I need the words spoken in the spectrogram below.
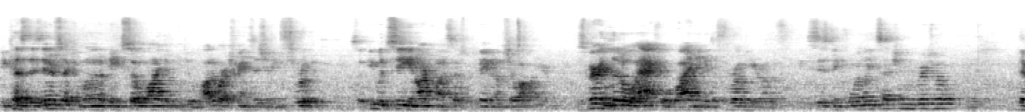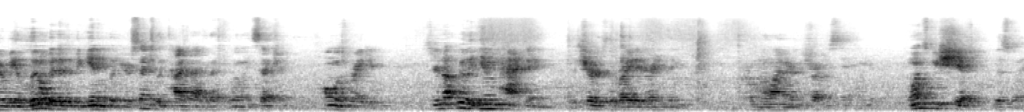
Because this intersection will end up being so wide that we can do a lot of our transitioning through it. So if you would see in our concepts, which maybe don't show up on here, there's very little actual widening at the throat here on the existing four-lane section in Bridgeville. There would be a little bit at the beginning, but you're essentially tied back to that four-lane section, almost right here. So you're not really impacting the church, the right end, or anything from an alignment or construction standpoint. Once we shift this way,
